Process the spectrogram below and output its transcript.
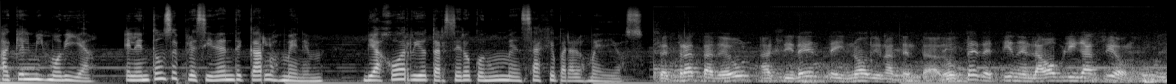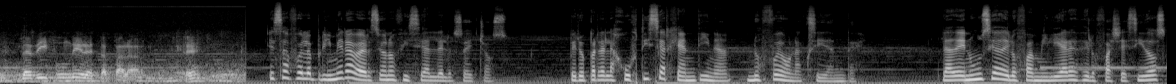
Aquel mismo día, el entonces presidente Carlos Menem viajó a Río Tercero con un mensaje para los medios. Se trata de un accidente y no de un atentado. Ustedes tienen la obligación de difundir esta palabra. ¿eh? Esa fue la primera versión oficial de los hechos. Pero para la justicia argentina no fue un accidente. La denuncia de los familiares de los fallecidos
